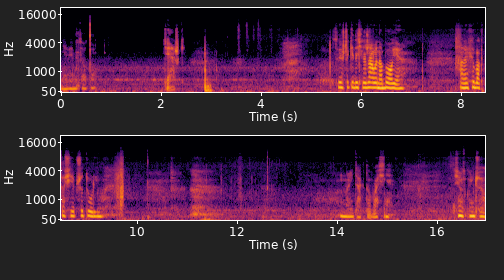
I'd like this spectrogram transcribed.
Nie wiem co to. Ciężkie. Tu jeszcze kiedyś leżały naboje, ale chyba ktoś je przytulił. No i tak to właśnie się skończyło.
